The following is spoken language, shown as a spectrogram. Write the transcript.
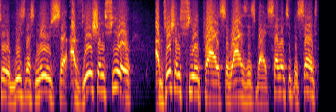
to business news, uh, aviation fuel, aviation fuel price rises by 70%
